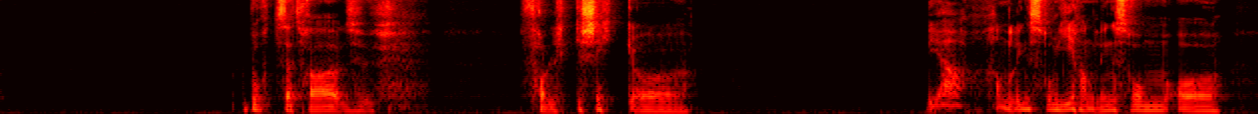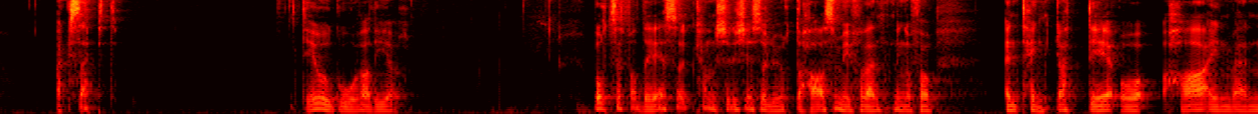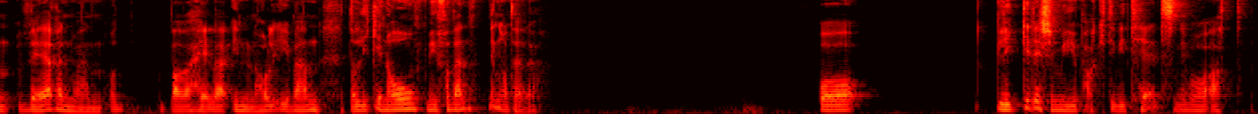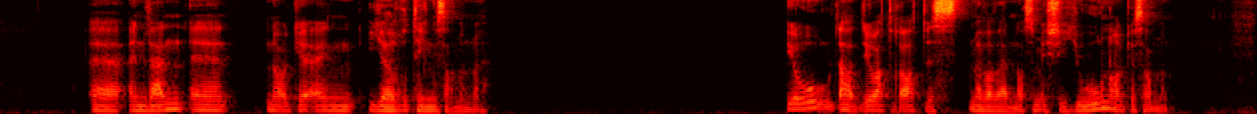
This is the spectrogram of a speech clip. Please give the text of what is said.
Bortsett fra folkeskikk og Ja, handlingsrom, gi handlingsrom og aksept Det er jo gode verdier. Bortsett fra det, så kanskje det ikke er så lurt å ha så mye forventninger, for en tenker at det å ha en venn, være en venn, og bare hele innholdet i vennen Det ligger enormt mye forventninger til det. Og ligger det ikke mye på aktivitetsnivå at eh, en venn er noe en gjør ting sammen med? Jo, det hadde jo vært rart hvis vi var venner som ikke gjorde noe sammen.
